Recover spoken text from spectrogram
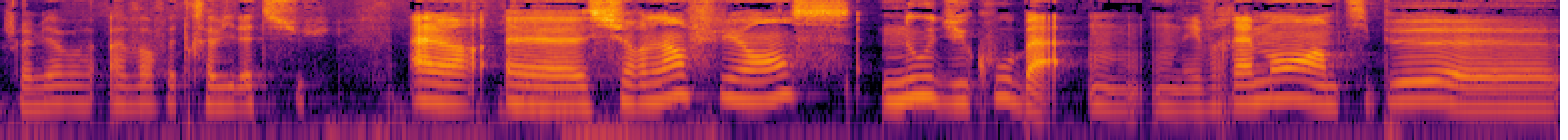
J'aimerais bien avoir- avoir votre avis là-dessus. Alors euh, sur l'influence, nous du coup, bah, on, on est vraiment un petit peu, euh,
